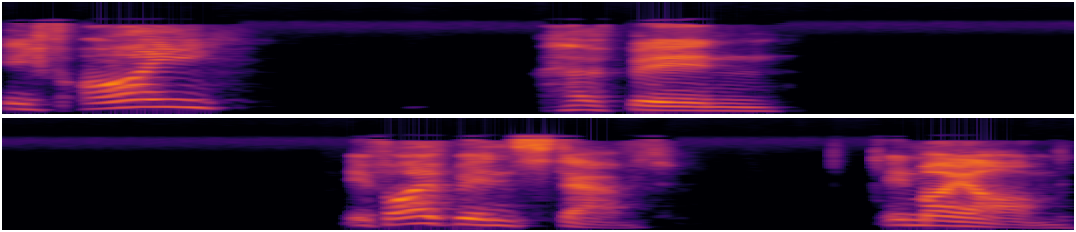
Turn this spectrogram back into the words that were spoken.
If I have been if I've been stabbed in my arm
